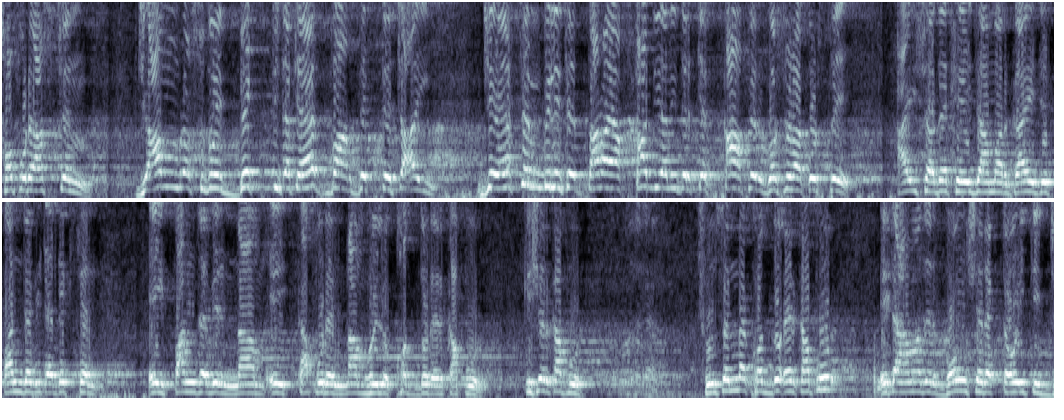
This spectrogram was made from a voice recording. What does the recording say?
সফরে আসছেন যে আমরা শুধু এই ব্যক্তিটাকে একবার দেখতে চাই যে অ্যাসেম্বলিতে তারা কাদিয়ানিদেরকে কাফের ঘোষণা করছে। আইসা দেখে এই যে আমার গায়ে যে পাঞ্জাবিটা দেখছেন, এই পাঞ্জাবির নাম, এই কাপড়ের নাম হইল খদ্দরের কাপড়। কিসের কাপড়? শুনছেন না খদ্দরের কাপড়? এটা আমাদের বংশের একটা ঐতিহ্য।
